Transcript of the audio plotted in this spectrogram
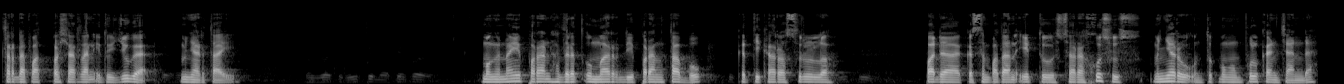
Terdapat persyaratan itu juga menyertai. mengenai peran Hadrat Umar di perang Tabuk ketika Rasulullah pada kesempatan itu secara khusus menyeru untuk mengumpulkan canda.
